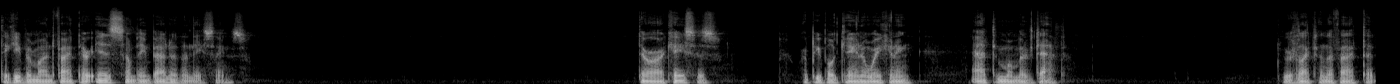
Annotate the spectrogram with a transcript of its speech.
To keep in mind the fact there is something better than these things. There are cases where people gain awakening at the moment of death. Reflect on the fact that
